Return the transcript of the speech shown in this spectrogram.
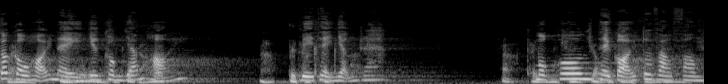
Có câu hỏi này nhưng không dám hỏi. Bị thầy nhận ra. Một hôm thầy gọi tôi vào phòng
